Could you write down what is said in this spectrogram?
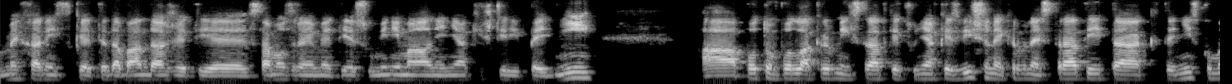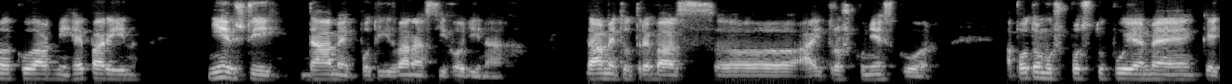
mechanické teda bandáže tie samozrejme tie sú minimálne nejakých 4-5 dní a potom podľa krvných strát, keď sú nejaké zvýšené krvné straty, tak ten nízkomolekulárny heparín nevždy dáme po tých 12 hodinách. Dáme to treba z, e, aj trošku neskôr. A potom už postupujeme, keď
